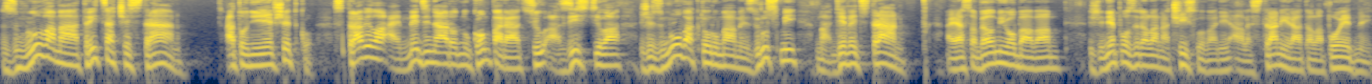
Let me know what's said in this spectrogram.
Zmluva má 36 strán. A to nie je všetko. Spravila aj medzinárodnú komparáciu a zistila, že zmluva, ktorú máme s Rusmi, má 9 strán. A ja sa veľmi obávam, že nepozerala na číslovanie, ale strany rátala po jednej.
